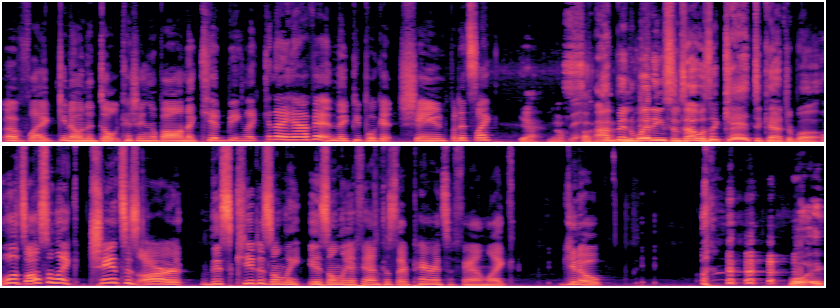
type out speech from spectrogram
of like, you know, an adult catching a ball and a kid being like, "Can I have it?" and they people get shamed, but it's like, yeah no fuck I've them. been waiting since I was a kid to catch a ball. well, it's also like chances are this kid is only is only a fan because their parents a fan. Like, you know, well e-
